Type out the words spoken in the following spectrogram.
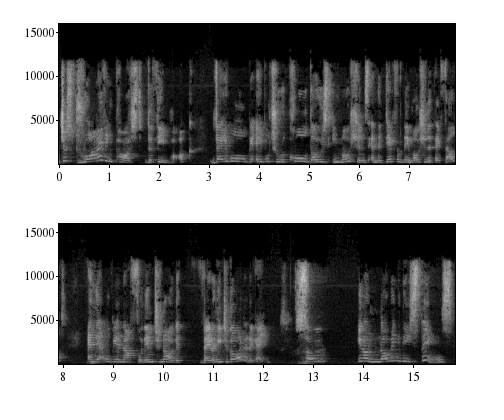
just driving past the theme park, they will be able to recall those emotions and the depth of the emotion that they felt. And that will be enough for them to know that they don't need to go on it again. So, you know, knowing these things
